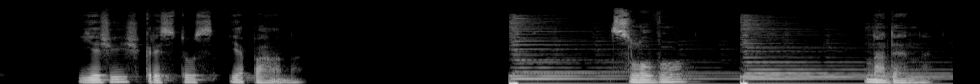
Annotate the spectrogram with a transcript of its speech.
Ježíš Kristus je Pán. Slovo na den.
